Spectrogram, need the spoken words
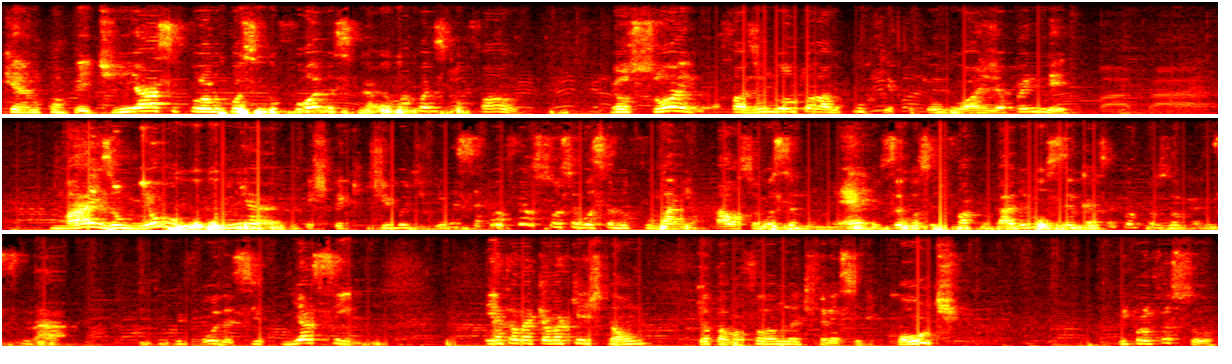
Querendo competir, ah, se fulano conseguiu, foda-se, cara. É uma coisa que eu falo. Meu sonho é fazer um doutorado. Por quê? Porque eu gosto de aprender. Mas o meu, minha perspectiva de vida é ser professor, se você é do fundamental, se você é do médio, se você é de faculdade, eu não sei, eu quero ser professor, eu quero ensinar. E foda-se. E assim, entra naquela questão que eu estava falando da diferença de coach e professor.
